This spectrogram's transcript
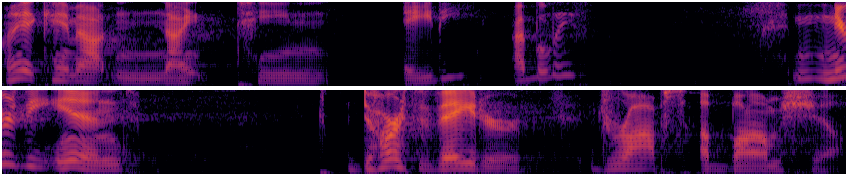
I think it came out in 1980, I believe. Near the end, Darth Vader drops a bombshell.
